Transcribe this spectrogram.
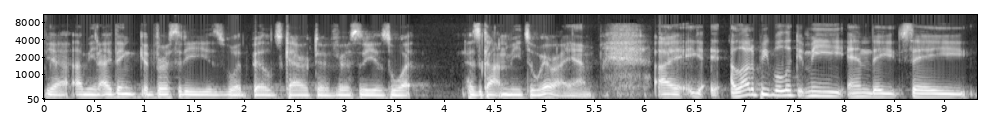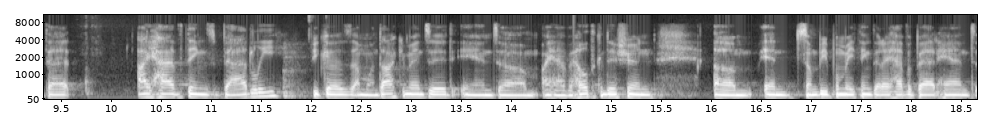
Yeah, I mean, I think adversity is what builds character. Adversity is what has gotten me to where I am. I a lot of people look at me and they say that I have things badly because I'm undocumented and um, I have a health condition um, and some people may think that I have a bad hand,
